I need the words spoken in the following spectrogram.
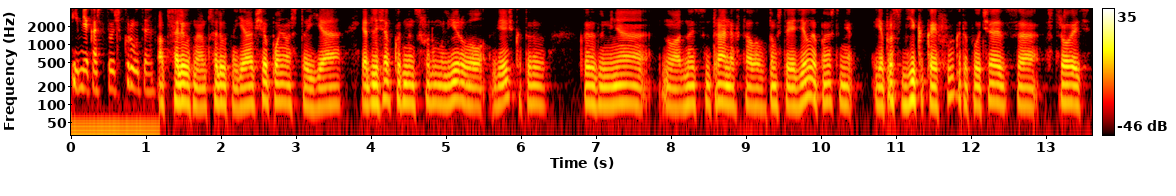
И мне кажется, это очень круто. Абсолютно, абсолютно. Я вообще понял, что я, я для себя в какой-то момент сформулировал вещь, которую, которая для меня ну, одной из центральных стала в том, что я делаю. Я понял, что мне, я просто дико кайфую, когда получается встроить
